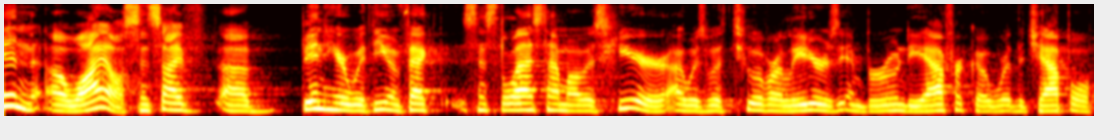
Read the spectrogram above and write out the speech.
been a while since I've uh, been here with you. In fact, since the last time I was here, I was with two of our leaders in Burundi, Africa, where the chapel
